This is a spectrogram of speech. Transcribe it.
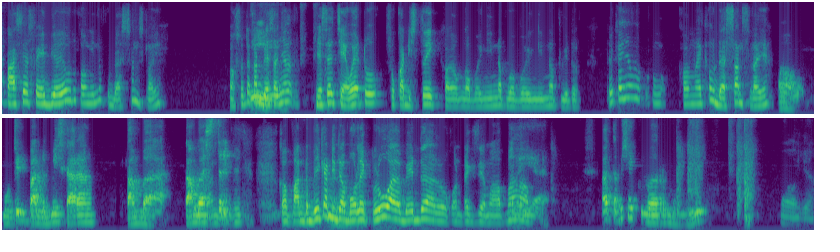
Tasya Febia ya udah kalau nginep udah sans lah ya. Maksudnya kan Iya. biasanya biasanya cewek tuh suka di kalau nggak boleh nginep, nggak boleh nginep gitu. Tapi kayaknya kalau mereka udah sans lah ya. Oh, mungkin pandemi sekarang tambah tambah strict. Kalau pandemi kan tidak boleh keluar, beda loh konteksnya. Maaf, Oh, maaf. iya. Ah, tapi saya keluar negeri Oh iya.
